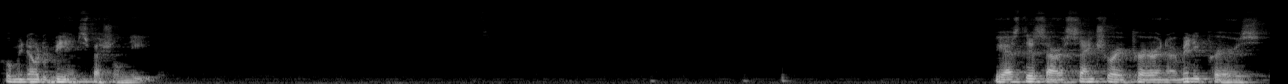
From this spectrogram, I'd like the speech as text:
whom we know to be in special need. We ask this, our sanctuary prayer, and our many prayers,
